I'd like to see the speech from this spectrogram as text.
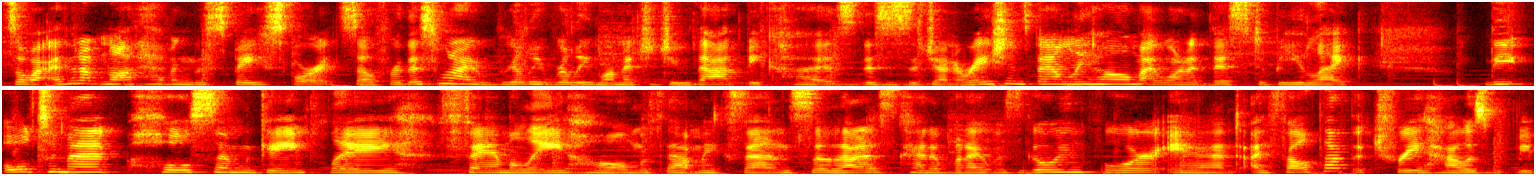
So I ended up not having the space for it. So for this one, I really, really wanted to do that because this is a Generations family home. I wanted this to be like the ultimate wholesome gameplay family home, if that makes sense. So that is kind of what I was going for, and I felt that the tree house would be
